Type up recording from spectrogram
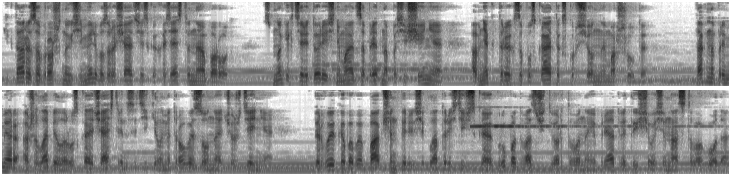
Гектары заброшенных земель возвращают сельскохозяйственный оборот. С многих территорий снимают запрет на посещение, а в некоторых запускают экскурсионные маршруты. Так, например, ожила белорусская часть 30-километровой зоны отчуждения – Впервые КПП Бабчин пересекла туристическая группа 24 ноября 2018 года.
